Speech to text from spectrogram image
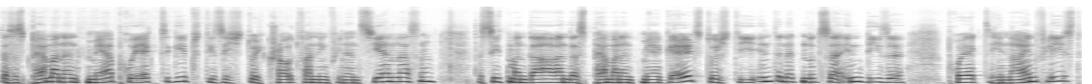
dass es permanent mehr Projekte gibt, die sich durch Crowdfunding finanzieren lassen. Das sieht man daran, dass permanent mehr Geld durch die Internetnutzer in diese Projekte hineinfließt.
